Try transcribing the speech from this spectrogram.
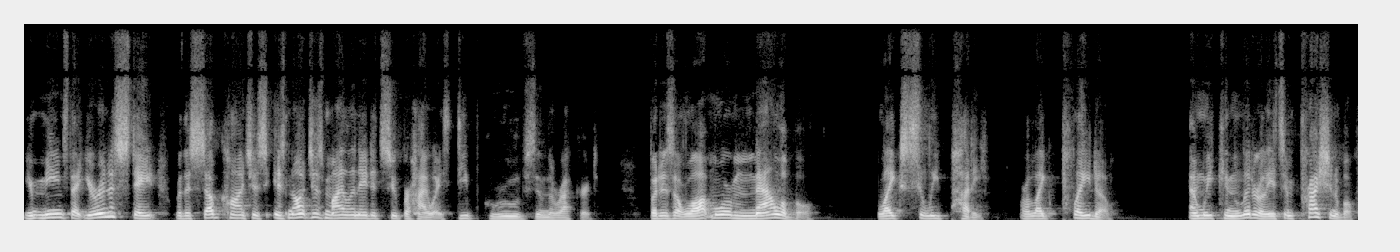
It means that you're in a state where the subconscious is not just myelinated superhighways, deep grooves in the record, but is a lot more malleable, like silly putty or like Play Doh. And we can literally, it's impressionable.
